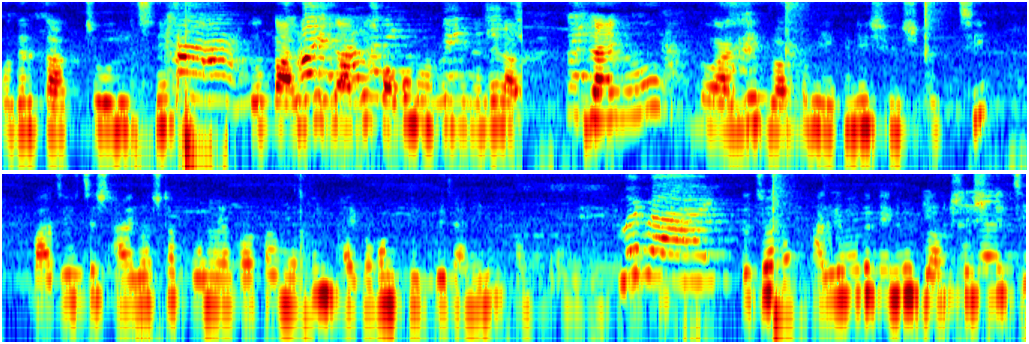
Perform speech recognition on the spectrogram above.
ওদের কাজ চলছে। তো কালকে যাবে কখন হবে সেখানে তো যাই হোক তো আজকে ব্লগটা আমি এখানেই শেষ করছি। বাজে হচ্ছে সাড়ে দশটা পনেরো এগারোটার মতন। ভাই কখন ফিরবে জানি না তো চলো আগের মতো এখানে ব্লগ শেষ করছি।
